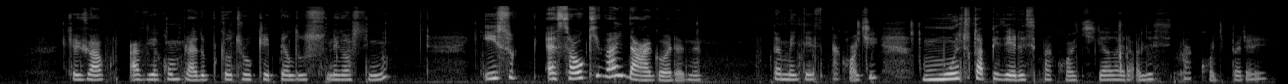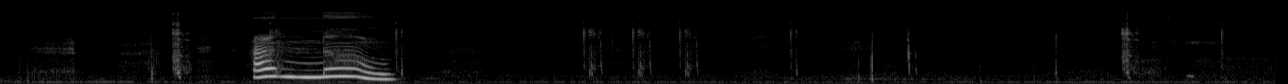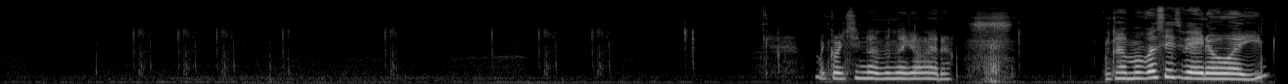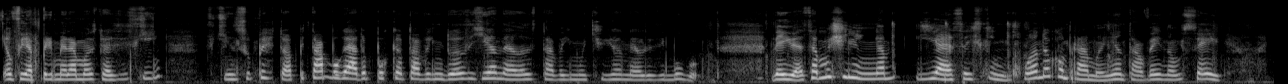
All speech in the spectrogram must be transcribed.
Que eu já havia comprado porque eu troquei pelos negocinhos. Isso é só o que vai dar agora, né? Também tem esse pacote. Muito topzera esse pacote, galera. Olha esse pacote, peraí. Ah, não. Mas continuando, né, galera? Como vocês viram aí, eu fui a primeira a mostrar essa skin. Skin super top. Tá bugado porque eu tava em duas janelas, tava em muitas janelas e bugou. Veio essa mochilinha e essa skin. Quando eu comprar amanhã, talvez, não sei,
